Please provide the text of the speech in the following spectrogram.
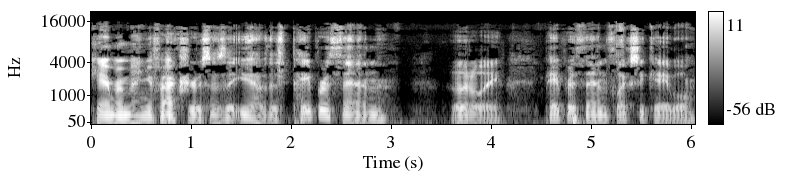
camera manufacturers, is that you have this paper-thin, literally, paper-thin flexi cable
